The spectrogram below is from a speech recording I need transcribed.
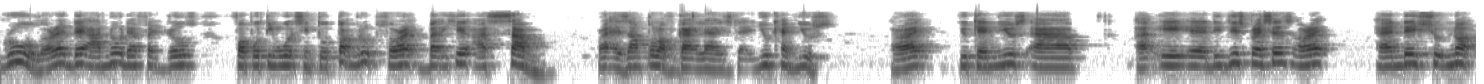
rules all right there are no definite rules for putting words into thought groups all right but here are some right example of guidelines that you can use all right you can use uh, uh a, a, these phrases all right and they should not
